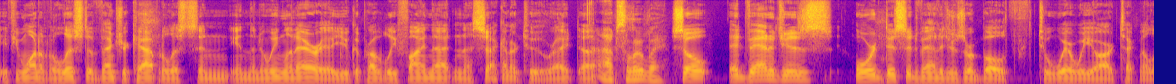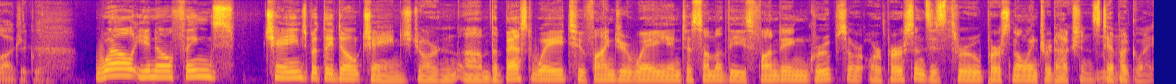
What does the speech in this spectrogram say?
If you wanted a list of venture capitalists in, in the New England area, you could probably find that in a second or two, right? Uh, Absolutely. So, advantages or disadvantages or both to where we are technologically? Well, you know, things change, but they don't change, Jordan. Um, the best way to find your way into some of these funding groups or, or persons is through personal introductions, mm typically.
